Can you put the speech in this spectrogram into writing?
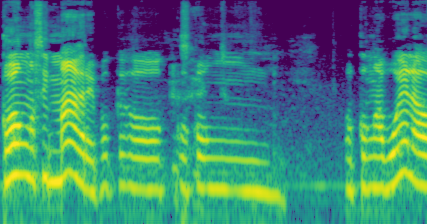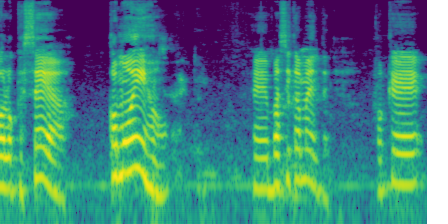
con o sin madre porque, o, con, o con abuela o lo que sea como hijo eh, básicamente porque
